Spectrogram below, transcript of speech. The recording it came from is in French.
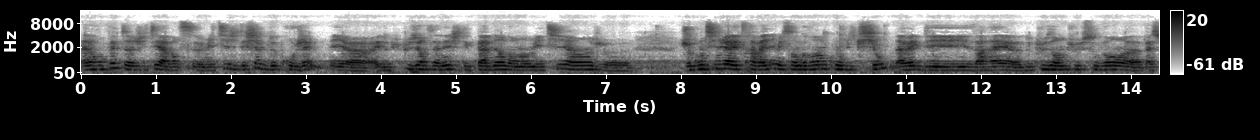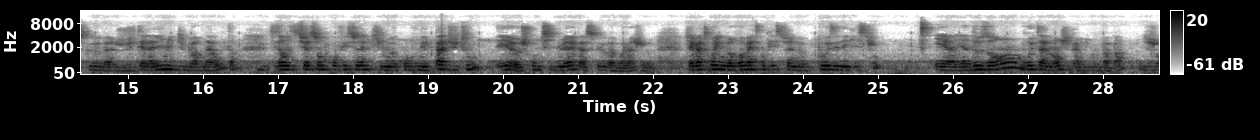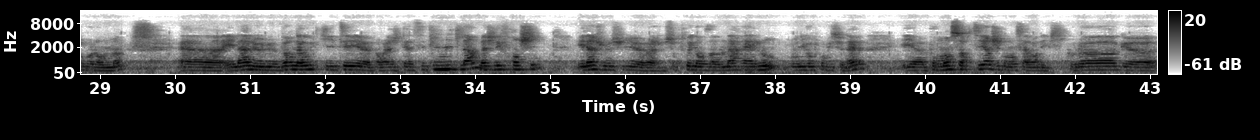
Alors en fait, j'étais avant ce métier, j'étais chef de projet et, depuis plusieurs années, j'étais pas bien dans mon métier. Hein. Je continuais à aller travailler, mais sans grande conviction, avec des arrêts euh, de plus en plus souvent, euh, parce que bah, j'étais à la limite du burn-out. Hein. J'étais dans une situation professionnelle qui ne me convenait pas du tout, et euh, je continuais parce que bah, voilà, je n'avais pas trop envie de me remettre en question et de me poser des questions. Et il y a deux ans, brutalement, j'ai perdu mon papa, du jour au lendemain. et là, le, burn-out qui était, enfin voilà, j'étais à cette limite-là, bah, je l'ai franchi. Et là, je me suis, euh, je me suis retrouvée dans un arrêt long au niveau professionnel. Et euh, pour m'en sortir, j'ai commencé à avoir des psychologues, euh,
